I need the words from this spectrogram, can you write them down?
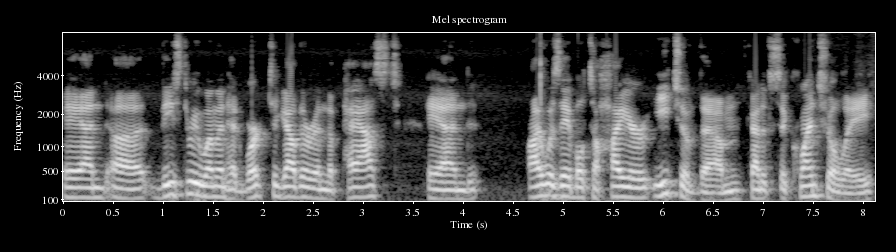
And uh, these three women had worked together in the past and I was able to hire each of them kind of sequentially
